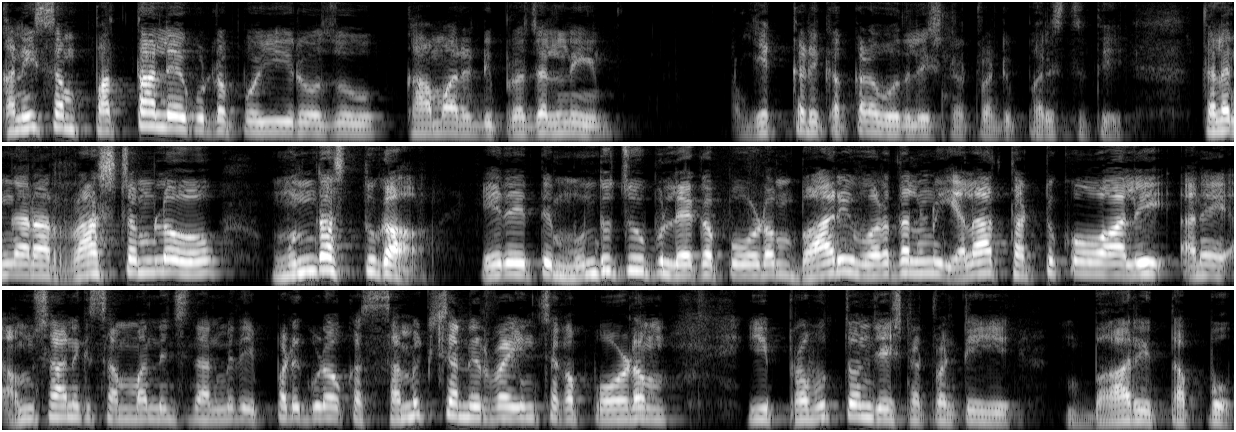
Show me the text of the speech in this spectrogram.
కనీసం పత్తా లేకుండా పోయి ఈరోజు కామారెడ్డి ప్రజల్ని ఎక్కడికక్కడ వదిలేసినటువంటి పరిస్థితి. తెలంగాణ రాష్ట్రంలో ముందస్తుగా ఏదైతే ముందు చూపు లేకపోవడం భారీ వరదలను ఎలా తట్టుకోవాలి అనే అంశానికి సంబంధించిన దాని మీద ఇప్పటికి కూడా ఒక సమీక్ష నిర్వహించకపోవడం ఈ ప్రభుత్వం చేసినటువంటి భారీ తప్పు.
